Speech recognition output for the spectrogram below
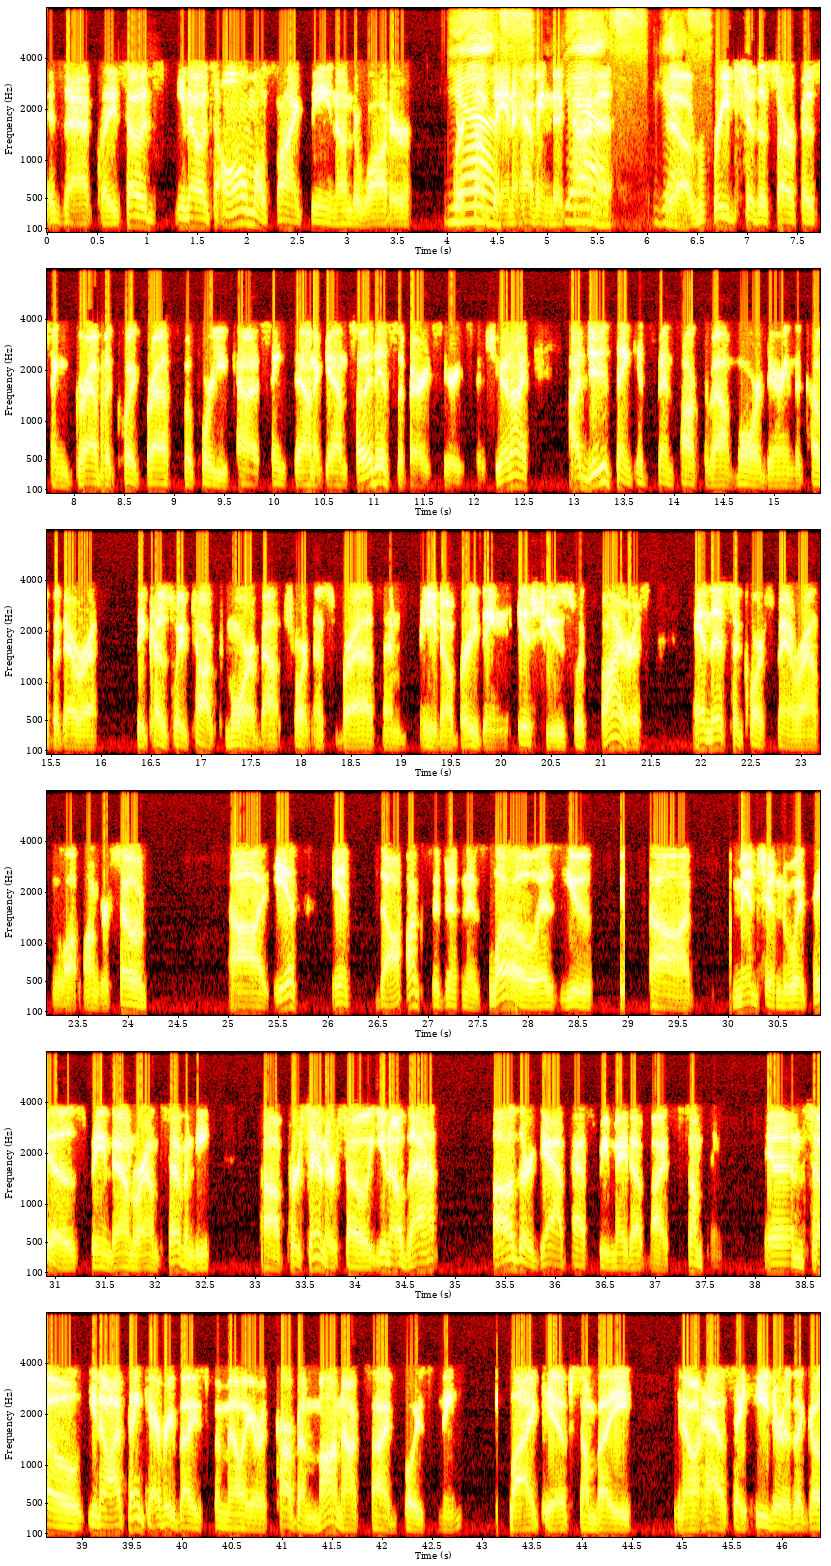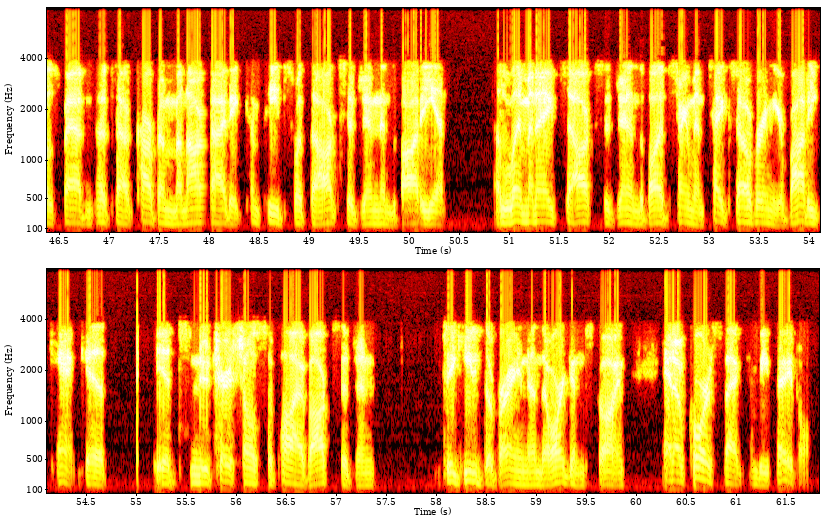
Exactly. So it's you know it's almost like being underwater or Yes. something and having to kind of yes. Yes. uh, reach to the surface and grab a quick breath before you kind of sink down again. So it is a very serious issue, and I I do think it's been talked about more during the COVID era because we've talked more about shortness of breath and you know breathing issues with virus, and this of course been around a lot longer. So uh, if if the oxygen is low, as you uh, mentioned with his being down around seventy uh, percent or so, you know that other gap has to be made up by something. And so, you know, I think everybody's familiar with carbon monoxide poisoning. Like if somebody, you know, has a heater that goes bad and puts out carbon monoxide, it competes with the oxygen in the body and eliminates the oxygen in the bloodstream and takes over, and your body can't get its nutritional supply of oxygen to keep the brain and the organs going. And of course, that can be fatal.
